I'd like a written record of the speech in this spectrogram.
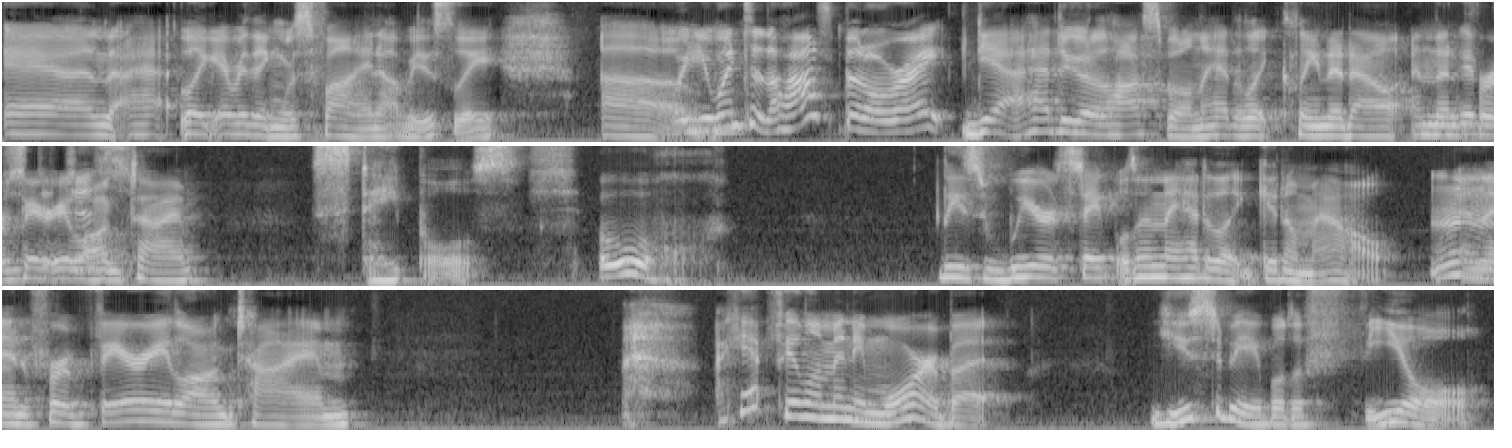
and I had, like everything was fine, obviously. Um, Well, you went to the hospital, right? yeah, I had to go to the hospital, and they had to like clean it out, and then for a very stitches? long time, staples Ooh. These weird staples and they had to like get them out. And then mm. for a very long time i can't feel them anymore but used to be able to feel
